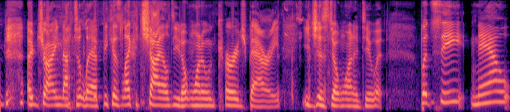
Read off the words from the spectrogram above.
I'm trying not to laugh because, like a child, you don't want to encourage Barry. You just don't want to do it. But see, now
